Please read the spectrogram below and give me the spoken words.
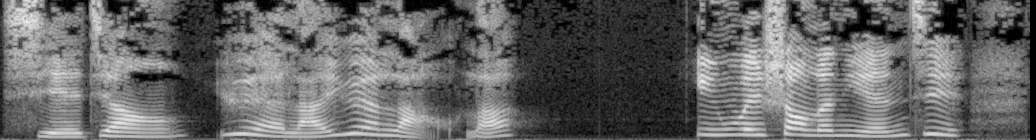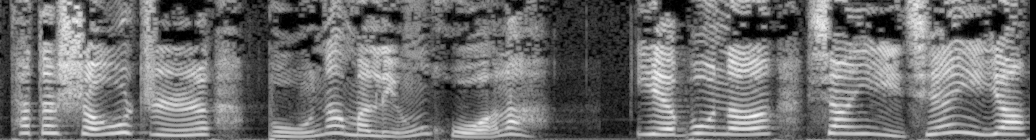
鞋匠越来越老了，因为上了年纪，他的手指不那么灵活了，也不能像以前一样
